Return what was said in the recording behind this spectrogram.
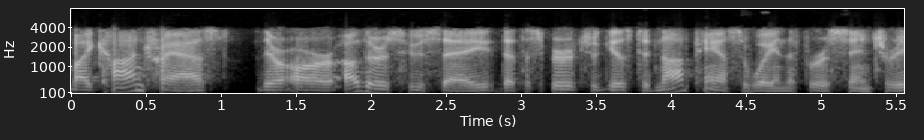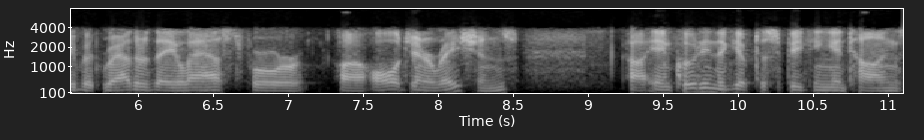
by contrast, there are others who say that the spiritual gifts did not pass away in the first century, but rather they last for uh, all generations, uh, including the gift of speaking in tongues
